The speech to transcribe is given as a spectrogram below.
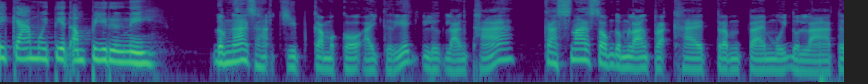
រាយការណ៍មួយទៀតអំពីរឿងនេះ តំណាងសហជីពកម្មករឯករាជ្យលើកឡើងថាការស្នើសុំដំឡើងប្រាក់ខែត្រឹមតែ1ដុល្លារទៅ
